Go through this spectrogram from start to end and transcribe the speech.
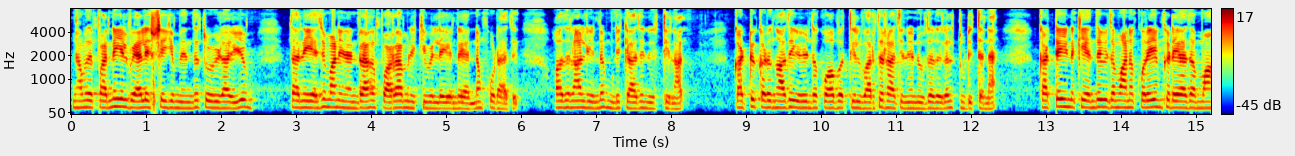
நமது பண்ணையில் வேலை செய்யும் எந்த தொழிலாளியும் தன்னை எஜமானி நன்றாக பராமரிக்கவில்லை என்ற எண்ணம் கூடாது. அதனால் என்று முடிக்காது நிறுத்தினாள். கட்டுக்கடுங்காது எழுந்த கோபத்தில் வரதராஜனின் உதடுகள் துடித்தன. கட்டையனுக்கு எந்த விதமான குறையும் கிடையாதம்மா.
